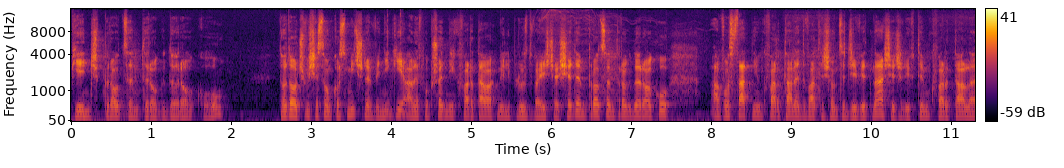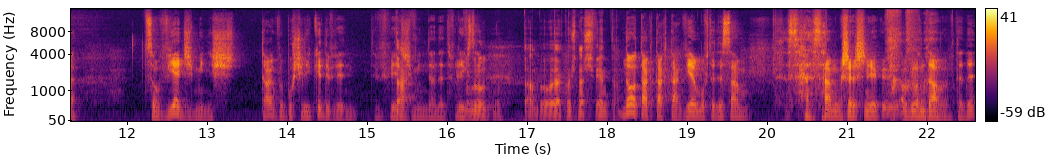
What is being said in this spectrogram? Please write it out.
5% rok do roku. No to oczywiście są kosmiczne wyniki, ale w poprzednich kwartałach mieli plus 27% rok do roku, a w ostatnim kwartale 2019, czyli w tym kwartale, co Wiedźmin, tak? Wypuścili kiedy Wiedźmin tak, na Netflix? W grudniu. Tam było jakoś na święta. No tak, tak, tak. Wiem, bo wtedy sam, sam grzecznie oglądałem wtedy.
